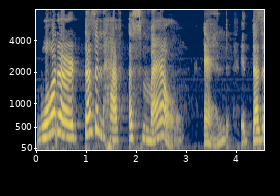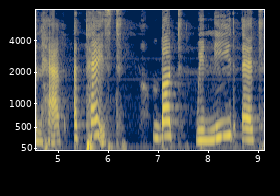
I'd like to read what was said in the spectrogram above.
Water doesn't have a smell and it doesn't have a taste, but we need it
